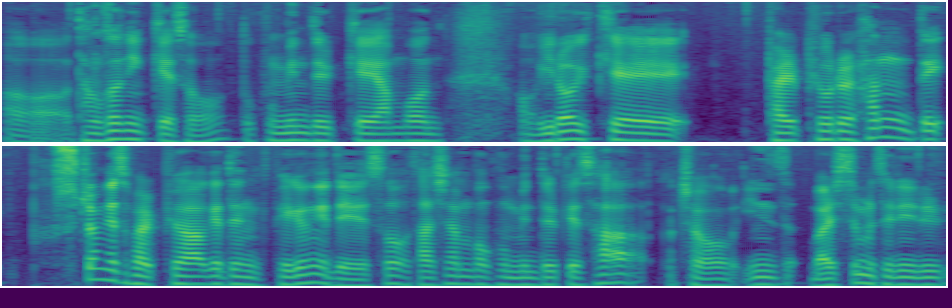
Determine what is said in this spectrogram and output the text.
어 당선인께서 또 국민들께 한번 어 이렇게 발표를 한데 수정해서 발표하게 된 배경에 대해서 다시 한번 국민들께 사, 저 인사, 말씀을 드릴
